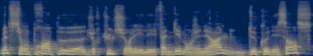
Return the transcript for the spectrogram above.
même si on prend un peu euh, du recul sur les, les fangames en général, de connaissances,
